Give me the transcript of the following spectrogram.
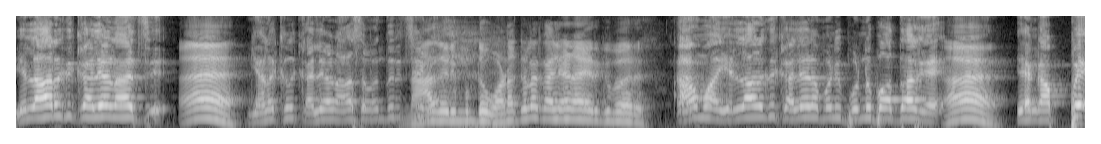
எல்லாருக்கும் கல்யாணம் ஆச்சு. ஆ, எனக்கு கல்யாணம் ஆசை வந்துருச்சு. நாகரி முட்டை உனக்கெல்லாம் கல்யாணம் ஆயிருக்கு பாரு. ஆமா எல்லாருக்கும் கல்யாணம் பண்ணி பொண்ணு பார்த்தாங்க. ஆ, எங்க அப்பே.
